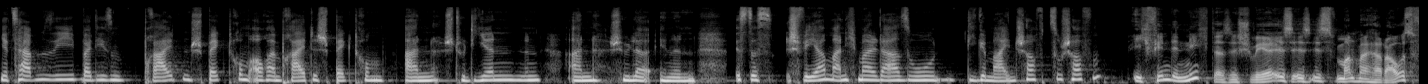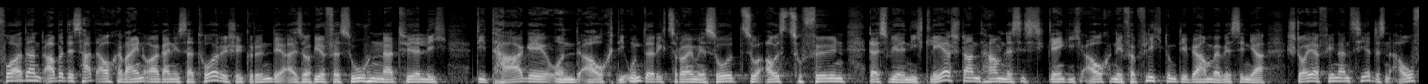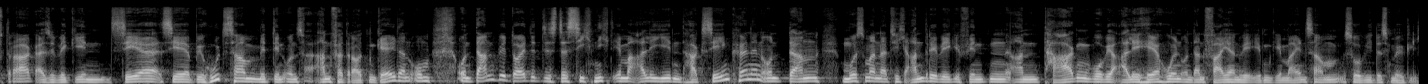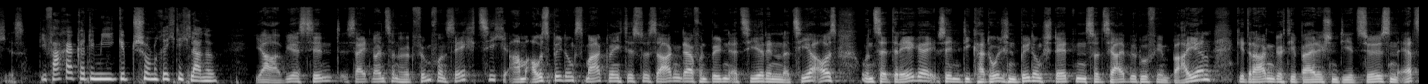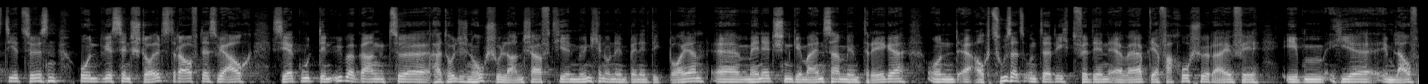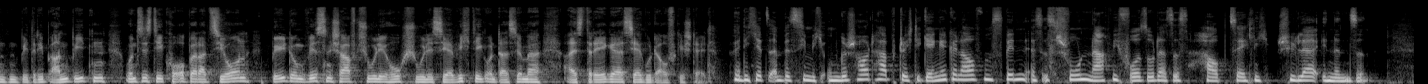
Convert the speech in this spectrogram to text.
Jetzt haben Sie bei diesem breiten Spektrum auch ein breites Spektrum an Studierenden, an Schülerinnen. Ist es schwer, manchmal da so die Gemeinschaft zu schaffen? Ich finde nicht, dass es schwer ist. Es ist manchmal herausfordernd, aber das hat auch rein organisatorische Gründe. Also wir versuchen natürlich die Tage und auch die Unterrichtsräume so zu, auszufüllen, dass wir nicht Leerstand haben. Das ist, denke ich, auch eine Verpflichtung, die wir haben, weil wir sind ja steuerfinanziert. Das ist ein Auftrag. Also wir gehen sehr, sehr behutsam mit den uns anvertrauten Geldern um. Und dann bedeutet es, dass sich nicht immer alle jeden Tag sehen können. Und dann muss man natürlich andere Wege finden an Tagen, wo wir alle herholen und dann feiern wir eben gemeinsam gemeinsam, so wie das möglich ist. Die Fachakademie gibt schon richtig lange. Ja, wir sind seit 1965 am Ausbildungsmarkt, wenn ich das so sagen darf, und bilden Erzieherinnen und Erzieher aus. Unser Träger sind die katholischen Bildungsstätten Sozialberufe in Bayern, getragen durch die bayerischen Diözesen, Erzdiözesen. Und wir sind stolz darauf, dass wir auch sehr gut den Übergang zur katholischen Hochschullandschaft hier in München und in Benediktbeuern äh, managen, gemeinsam mit dem Träger und äh, auch Zusatzunterricht für den Erwerb der Fachhochschulreife eben hier im laufenden Betrieb anbieten. Uns ist die Kooperation Bildung, Wissenschaft, Schule, Hochschule Hochschule sehr wichtig und da sind wir als Träger sehr gut aufgestellt. Wenn ich jetzt ein bisschen mich umgeschaut habe, durch die Gänge gelaufen bin, es ist schon nach wie vor so, dass es hauptsächlich SchülerInnen sind.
